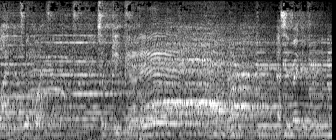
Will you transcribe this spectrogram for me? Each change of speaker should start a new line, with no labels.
quiet, real quiet. So keep your head up. That's it right there.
